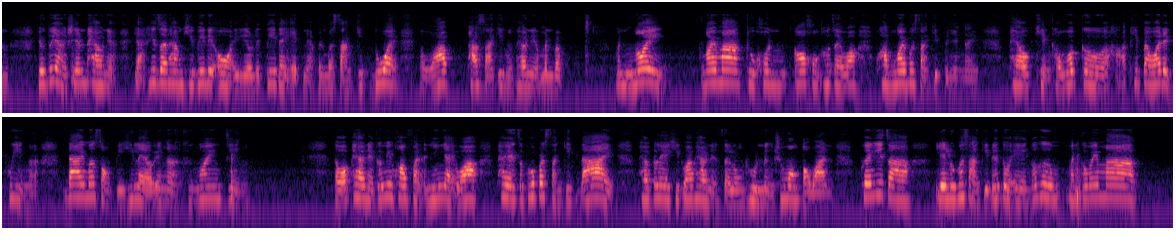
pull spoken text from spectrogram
ยกตัวอย่างเช่นแพลเนี่ย อยากที่จะทำคลิปวิดีโอไอเรียลลิตี้ไดเอทเนี่ยเป็นภาษาอังกฤษด้วย แต่ว่าภาษาอังกฤษของแพลเนี่ยมันแบบมันง่อยง่อยมากทุกคนก็คงเข้าใจว่าความง่อยภาษาอังกฤษเป็นยังไง แพลเขียนคำว่า girl อะค่ะ ที่แปลว่าเด็กผู้หญิงอะได้เมื่อสองปีที่แล้วเองอะคือง่อยจริงๆ แต่ว่าแพลเนี่ยก็มีความฝันอันยิ่งใหญ่ว่าแพลอยากจะพูดภาษาอังกฤษได้ แพลก็เลยคิดว่าแพลเนี่ยจะลงทุนหนึ่งชั่วโมงต่อวัน เพื่อที่จะเรียนรู้ภาษาอังกฤษด้วยตัวเองก็คือมันก็ไม่มาก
